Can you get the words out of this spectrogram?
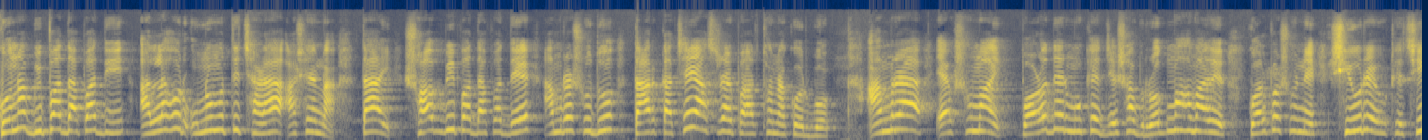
কোনো বিপদ আপদই আল্লাহর অনুমতি ছাড়া আসে না তাই সব বিপদ আপদে আমরা শুধু তার কাছেই আশ্রয় প্রার্থনা করব। আমরা এক সময় বড়দের মুখে যেসব রোগ মহামারীর গল্প শুনে শিউরে উঠেছি,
